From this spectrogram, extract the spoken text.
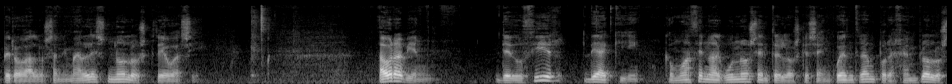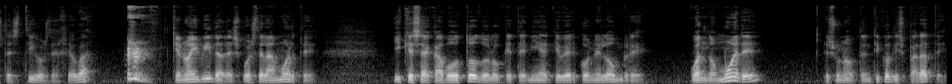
pero a los animales no los creo así. Ahora bien, deducir de aquí, como hacen algunos entre los que se encuentran, por ejemplo, los testigos de Jehová, que no hay vida después de la muerte y que se acabó todo lo que tenía que ver con el hombre cuando muere es un auténtico disparate,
